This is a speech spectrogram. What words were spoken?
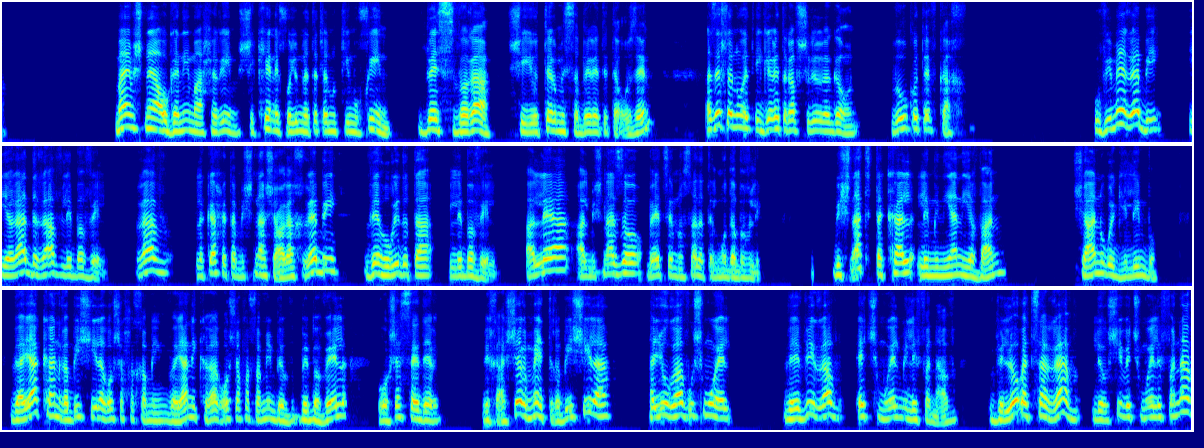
מהם שני העוגנים האחרים שכן יכולים לתת לנו תימוכין וסברה שהיא יותר מסברת את האוזן? אז יש לנו את איגרת רב שריר הגאון, והוא כותב כך: ובימי רבי ירד רב לבבל. רב לקח את המשנה שערך רבי והוריד אותה לבבל. עליה, על משנה זו, בעצם נוסד התלמוד הבבלי. בשנת תקל למניין יוון, שאנו רגילים בו, והיה כאן רבי שילה ראש החכמים, והיה נקרא ראש החכמים בבבל ראש הסדר, וכאשר מת רבי שילה, היו רב ושמואל, והביא רב את שמואל מלפניו, ולא רצה רב להושיב את שמואל לפניו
